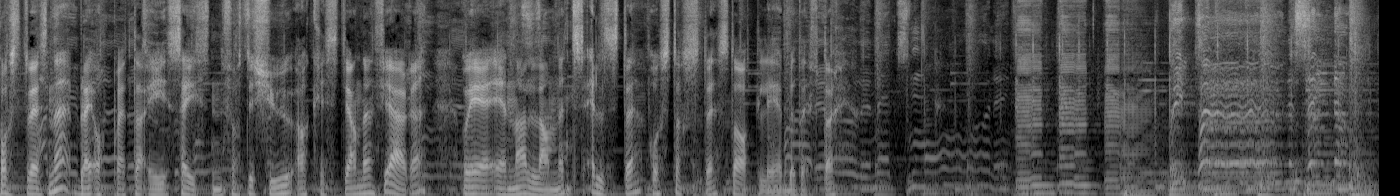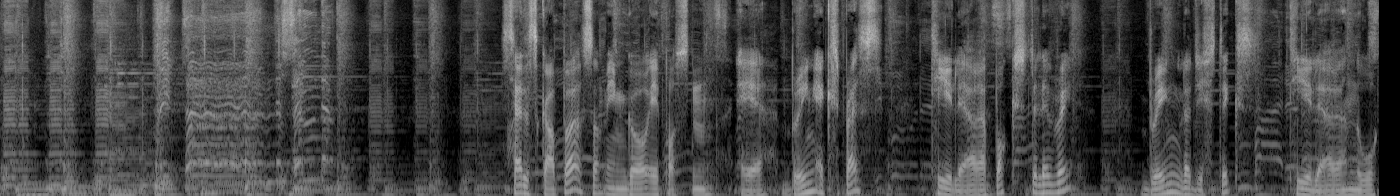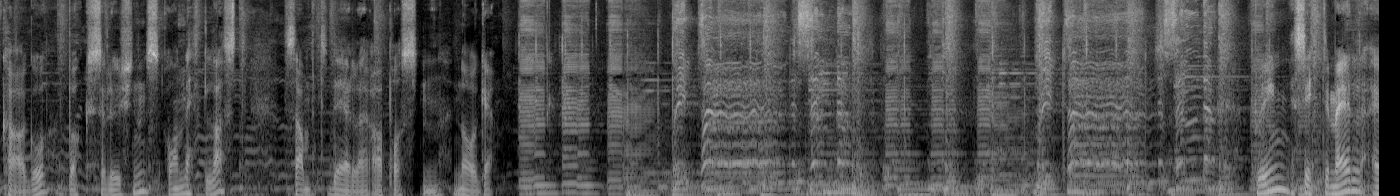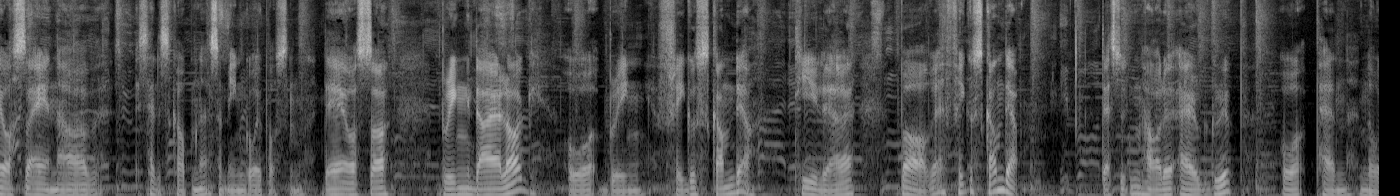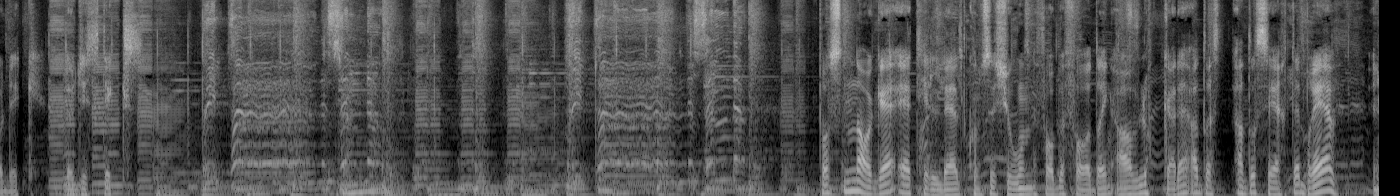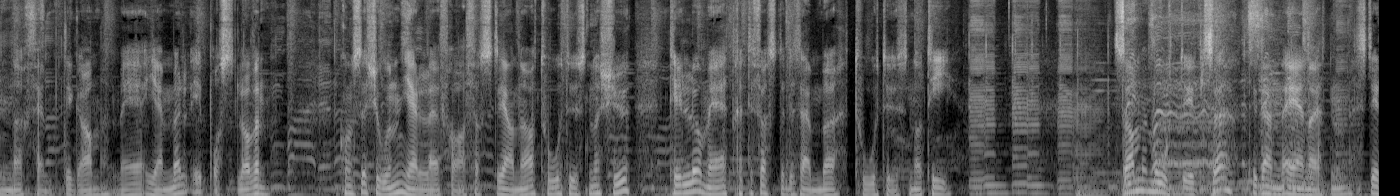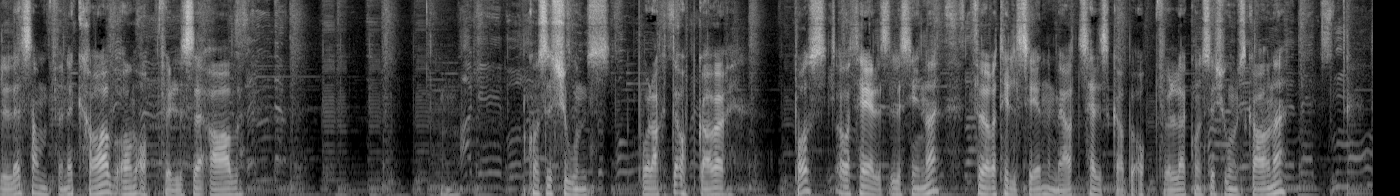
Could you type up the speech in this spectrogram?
Postvesenet ble oppretta i 1647 av Kristian 4. og er en av landets eldste og største statlige bedrifter. Selskaper som inngår i Posten er Bring Express, tidligere Box Delivery, Bring Logistics, tidligere Nord Cargo, Box Solutions og Nettlast, samt deler av Posten Norge. Bring Citymail er også en av selskapene som inngår i Posten. Det er også Bring Dialogue og Bring Frigoscandia. Tidligere bare Frigoscandia. Dessuten har du Air Group og Penn Nordic Logistics. Posten Norge er tildelt konsesjon for befordring av lukkede adresserte brev under 50 gram med hjemmel i postloven. Konsesjonen gjelder fra 1.1.2007 til og med 31.12.2010. Som motytelse til denne eneretten stiller samfunnet krav om oppfyllelse av konsesjonspålagte oppgaver. Post- og teletilsynet fører tilsyn med at selskapet oppfyller konsesjonskravene.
